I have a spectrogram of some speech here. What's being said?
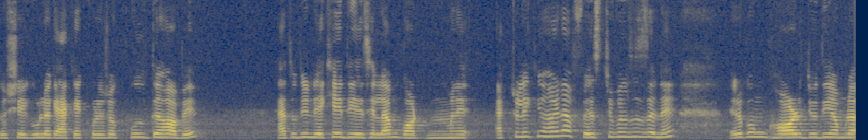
তো সেগুলোকে এক এক করে সব খুলতে হবে। এতদিন রেখেই দিয়েছিলাম। মানে অ্যাকচুয়ালি কী হয় না ফেস্টিভ্যাল সিজনে এরকম ঘর যদি আমরা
